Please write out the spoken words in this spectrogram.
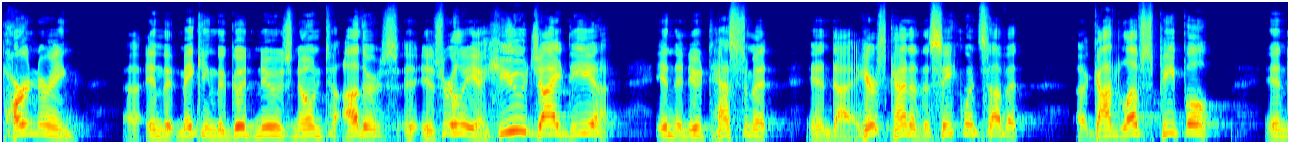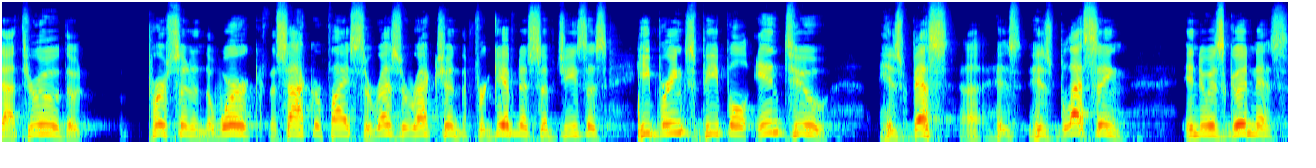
partnering uh, in the making the good news known to others is really a huge idea in the New Testament. And uh, here's kind of the sequence of it uh, God loves people, and uh, through the person and the work, the sacrifice, the resurrection, the forgiveness of Jesus, He brings people into His best, uh, His, His blessing, into His goodness.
